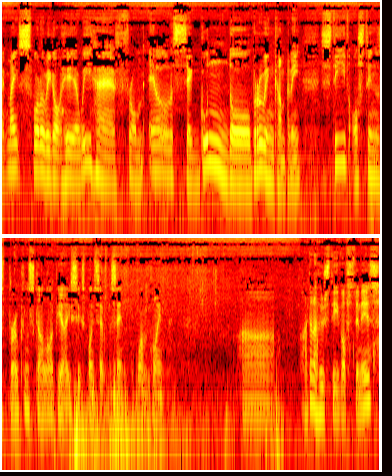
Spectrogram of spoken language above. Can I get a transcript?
Right, mates, what have we got here? We have from El Segundo Brewing Company, Steve Austin's Broken Skull IPA, 6.7%, one point. Uh, I don't know who Steve Austin is.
